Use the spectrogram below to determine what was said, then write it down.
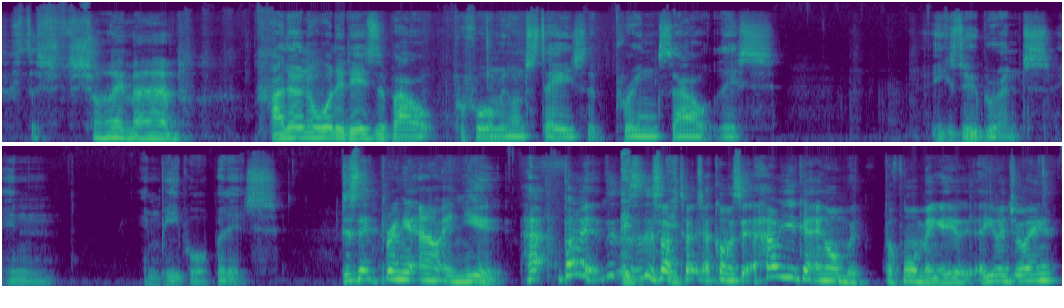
just a shy man. I don't know what it is about performing on stage that brings out this exuberance in in people, but it's Does it bring it out in you? How, by the way, this, It- this it- a conversation. How are you getting on with performing? Are you, are you enjoying it?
